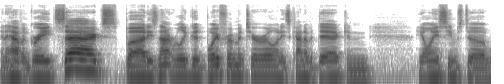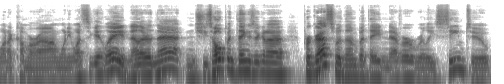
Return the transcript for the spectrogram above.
and having great sex, but he's not really good boyfriend material and he's kind of a dick and he only seems to want to come around when he wants to get laid. And other than that, and she's hoping things are going to progress with him, but they never really seem to.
